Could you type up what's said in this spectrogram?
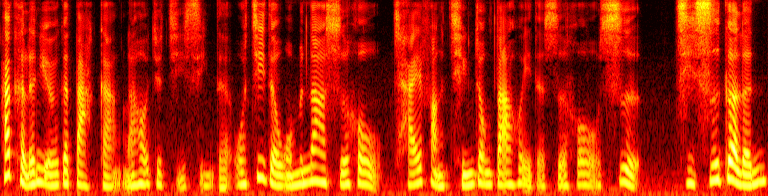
他可能有一个大纲，然后就即兴的。我记得我们那时候采访群众大会的时候，是几十个人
